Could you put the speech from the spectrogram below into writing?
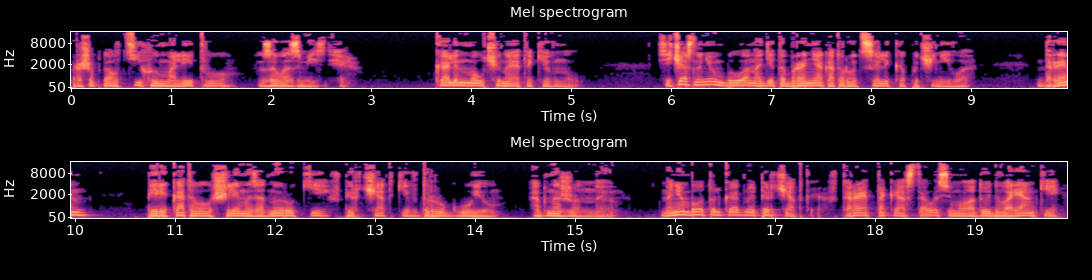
прошептал тихую молитву за возмездие. Калин молча на это кивнул. Сейчас на нем была надета броня, которую Целика починила. Дрен перекатывал шлем из одной руки в перчатке в другую, обнаженную. На нем была только одна перчатка, вторая так и осталась у молодой дворянки,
